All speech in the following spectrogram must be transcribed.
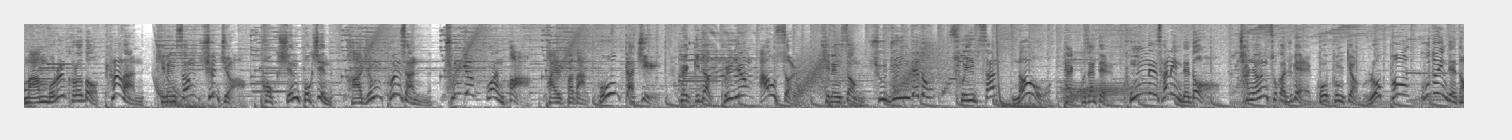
만보를 걸어도 편안한 기능성 슈즈 폭신 폭신 하중 분산 충격 완화 발바닥 보호까지 획기적 불량 아웃솔 기능성 슈즈인데도 수입산 노100% 국내산인데도 천연 소가죽의 고품격 로퍼 구두인데도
